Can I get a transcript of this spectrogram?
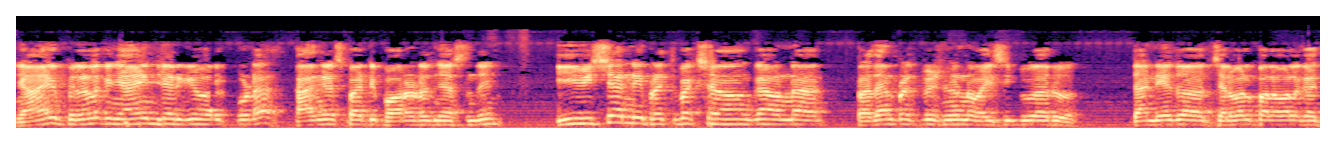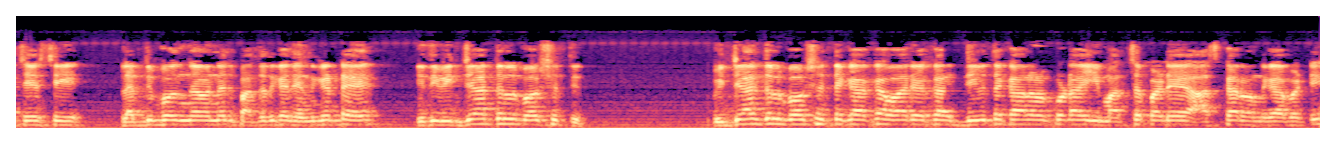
న్యాయం పిల్లలకు న్యాయం జరిగే వరకు కూడా కాంగ్రెస్ పార్టీ పోరాటం చేస్తుంది. ఈ విషయాన్ని ప్రతిపక్షంగా ఉన్న ప్రధాన ప్రతిపక్షంగా ఉన్న వైసీపీ వారు దాన్ని ఏదో చెలవల పలవలుగా చేసి లబ్ధి పొందాం అనేది పద్ధతి కాదు. ఎందుకంటే ఇది విద్యార్థుల భవిష్యత్తు. విద్యార్థుల భవిష్యత్తు కాక వారి యొక్క జీవితకాలం కూడా ఈ మచ్చపడే ఆస్కారం ఉంది కాబట్టి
